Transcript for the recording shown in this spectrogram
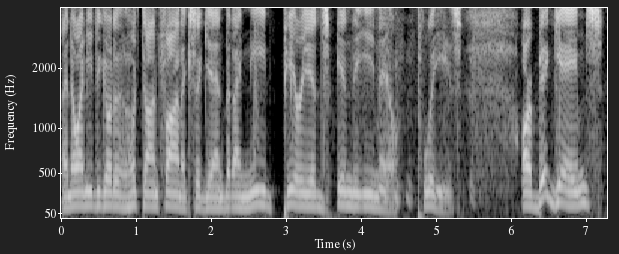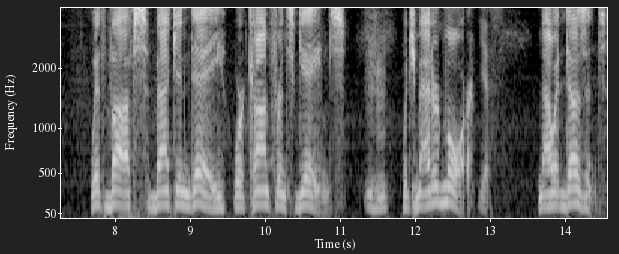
I know I need to go to Hooked on Phonics again, but I need periods in the email, please. Our big games with Buffs back in day were conference games, mm-hmm. which mattered more. Yes. Now it doesn't.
